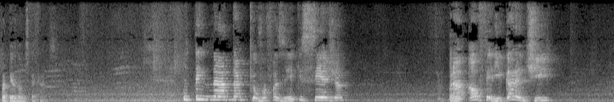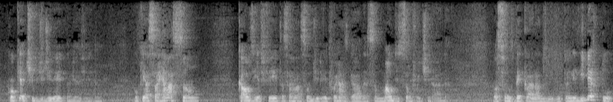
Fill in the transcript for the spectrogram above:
para perdão dos pecados. Não tem nada que eu vou fazer que seja para auferir, garantir qualquer tipo de direito na minha vida. Porque essa relação, causa e efeito, essa relação de direito foi rasgada, essa maldição foi tirada nós fomos declarados livres. Então ele libertou.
